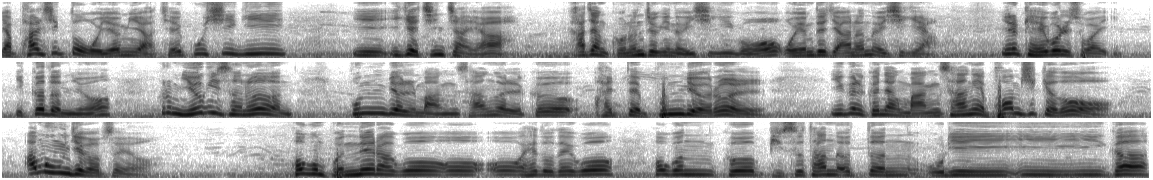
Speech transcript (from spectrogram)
야 팔식도 오염이야. 제 구식이 이, 이게 진짜야. 가장 근원적인 의식이고 오염되지 않은 의식이야. 이렇게 해버릴 수가 있, 있거든요. 그럼 여기서는 분별 망상을 그 할 때 분별을 이걸 그냥 망상에 포함시켜도 아무 문제가 없어요. 혹은 번뇌라고 어, 어, 해도 되고 혹은 그 비슷한 어떤 우리가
